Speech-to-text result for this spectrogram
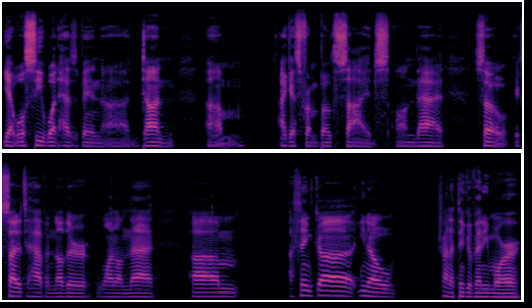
yeah, we'll see what has been uh, done. Um, I guess from both sides on that. So excited to have another one on that. Um, I think uh, you know, trying to think of any more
